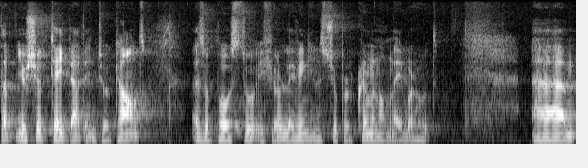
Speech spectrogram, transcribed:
that you should take that into account as opposed to if you're living in a super criminal neighborhood. Um,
